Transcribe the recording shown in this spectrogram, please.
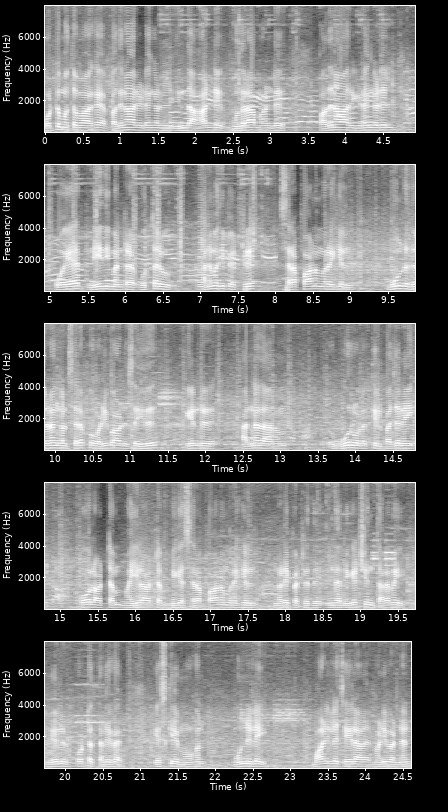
ஒட்டுமொத்தமாக பதினாறு இடங்களில் இந்த ஆண்டு முதலாம் ஆண்டு பதினாறு இடங்களில் உயர் நீதிமன்ற உத்தரவு அனுமதி பெற்று சிறப்பான முறையில் மூன்று தினங்கள் சிறப்பு வழிபாடு செய்து இன்று அன்னதானம் ஊர்வலத்தில் பஜனை கோலாட்டம் மயிலாட்டம் மிக சிறப்பான முறையில் நடைபெற்றது. இந்த நிகழ்ச்சியின் தலைமை வேலூர் கோட்டத் தலைவர் எஸ் கே மோகன் முன்னிலை மாநில செயலாளர் மணிவண்ணன்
